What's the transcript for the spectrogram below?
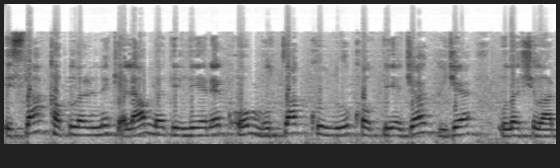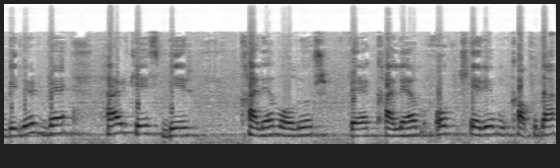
İslah kapılarını kelamla dinleyerek o mutlak kulluğu kodlayacak güce ulaşılabilir ve herkes bir kalem olur ve kalem o kerim kapıda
